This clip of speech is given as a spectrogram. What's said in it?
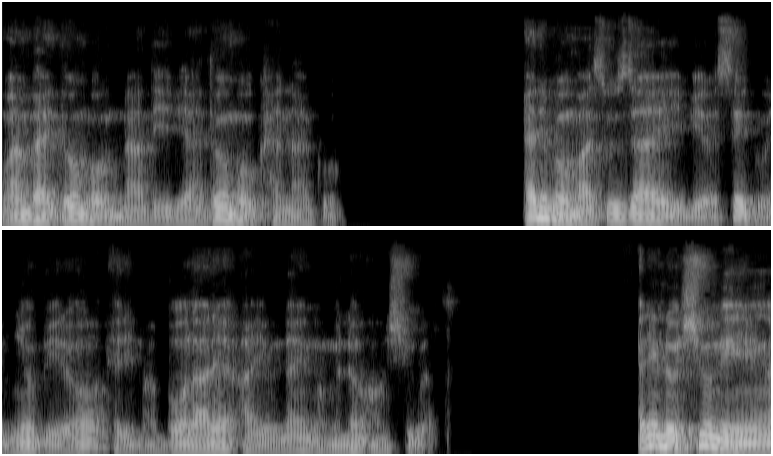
ဝမ်းပိုက်သို့မဟုတ်နာသီးပြသို့မဟုတ်ခန္ဓာကိုယ်အဲ့ဒီပုံမှာစူးစိုက်ပြီးတော့စိတ်ကိုညွတ်ပြီးတော့အဲ့ဒီမှာပေါ်လာတဲ့အာယုန်တိုင်းကိုမလွတ်အောင်ရှုရအဲ့ဒီလိုရှုနေရင်က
